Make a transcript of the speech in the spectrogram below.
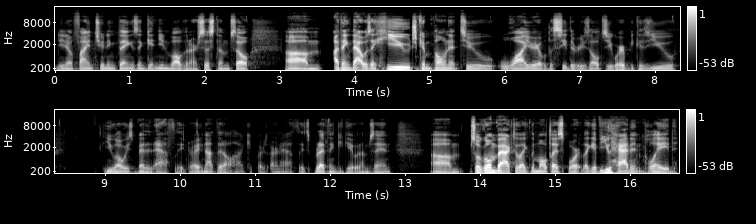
you know, fine tuning things and getting you involved in our system. So um, I think that was a huge component to why you're able to see the results you were because you you always been an athlete, right? Not that all hockey players aren't athletes, but I think you get what I'm saying. Um, so going back to like the multi-sport, like if you hadn't played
